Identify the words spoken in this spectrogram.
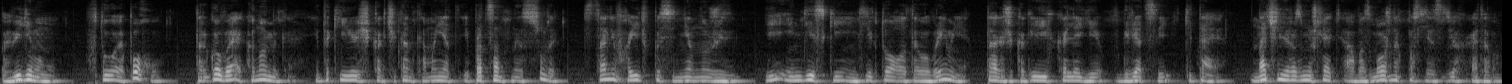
По-видимому, в ту эпоху Торговая экономика и такие вещи, как чеканка монет и процентные суды, стали входить в повседневную жизнь. И индийские интеллектуалы того времени, так же как и их коллеги в Греции и Китае, начали размышлять о возможных последствиях этого.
